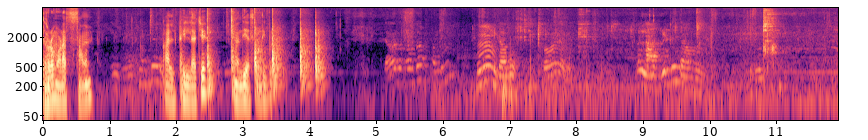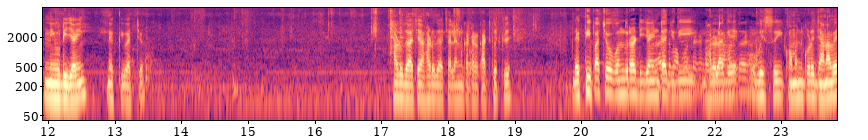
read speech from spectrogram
ধর্মরাজ সাউন্ড কাল ফিল্ড আছে, নদিয়া শান্তিপুর। নিউ ডিজাইন দেখতেই পাচ্ছ। হাড়ুদা আছে হাড়ুদা চ্যালেঞ্জ কাটার কাজ করতে দেখতেই পাচ্ছ বন্ধুরা ডিজাইনটা যদি ভালো লাগে, অবশ্যই কমেন্ট করে জানাবে।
